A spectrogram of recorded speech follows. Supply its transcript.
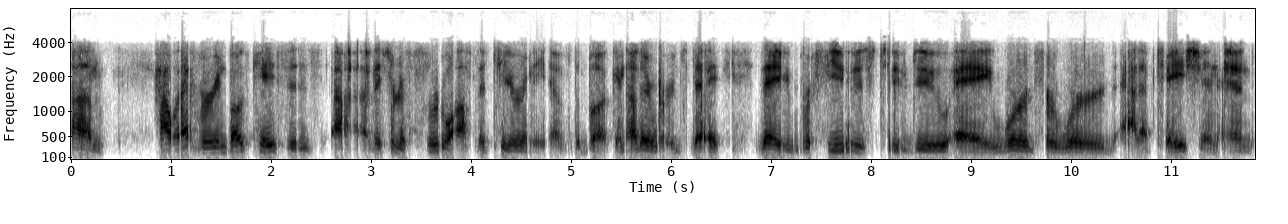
Um, however, in both cases, uh, they sort of threw off the tyranny of the book. In other words, they they refused to do a word for word adaptation and.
